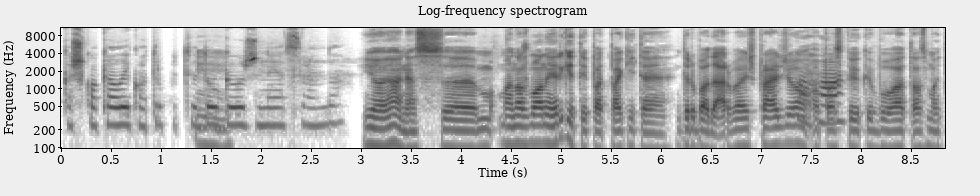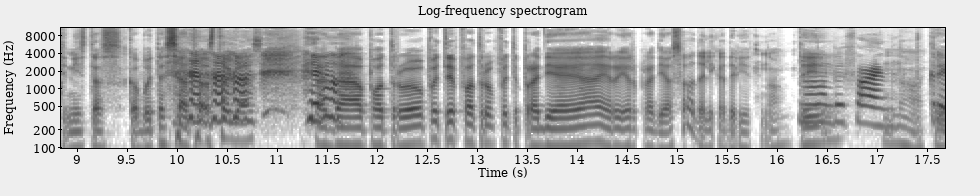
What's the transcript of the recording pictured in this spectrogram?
kažkokio laiko truputį Mhm. daugiau, žinai, atsiranda. Jo, jo, nes m- mano žmona irgi taip pat pakeitė, dirbo darbą iš pradžių, Aha. o paskui, kai buvo tos motinystės kabutėse atostogas, tada po truputį, po truputį pradėjo ir, ir pradėjo savo dalyką daryti. Nu, Tai, nu, labai fain. nu, tai,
